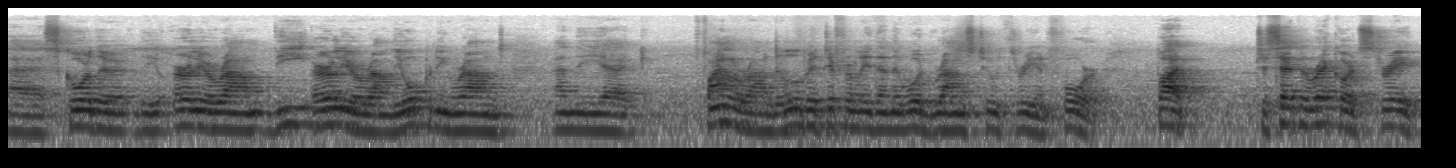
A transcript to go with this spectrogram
uh, score the, the earlier round, the earlier round, the opening round, and the uh, final round a little bit differently than they would rounds two, three, and four. But to set the record straight,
